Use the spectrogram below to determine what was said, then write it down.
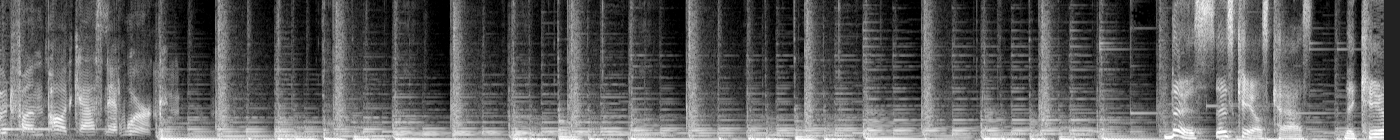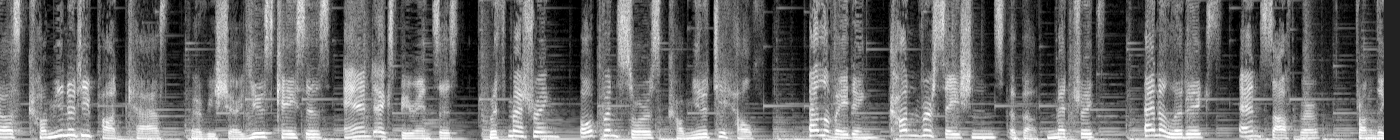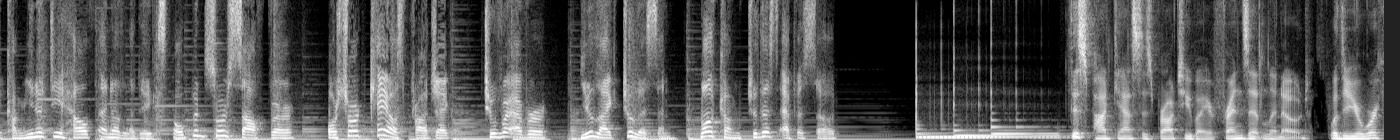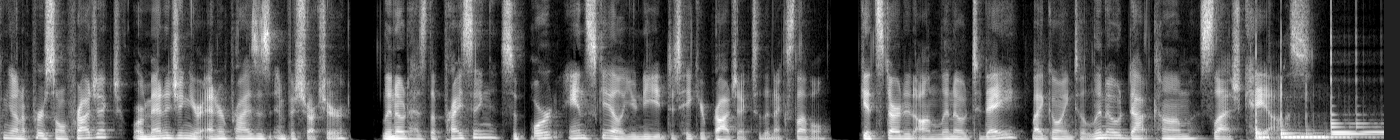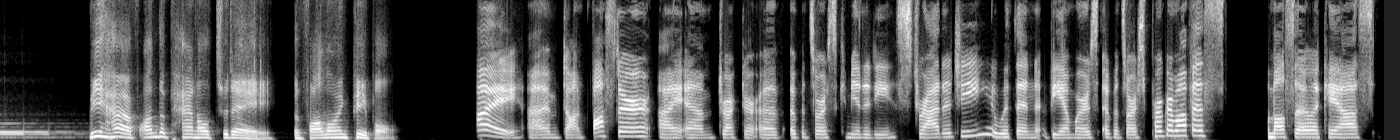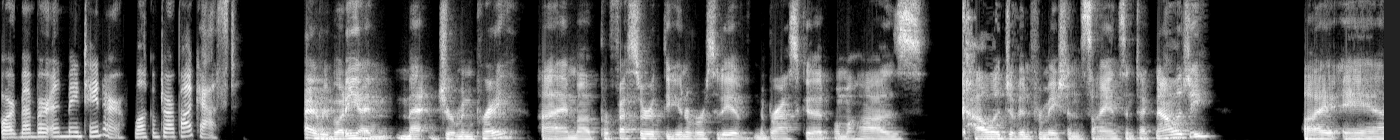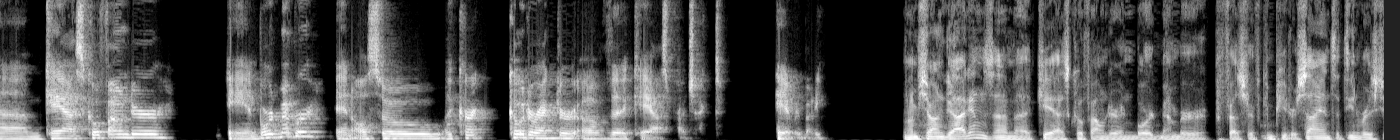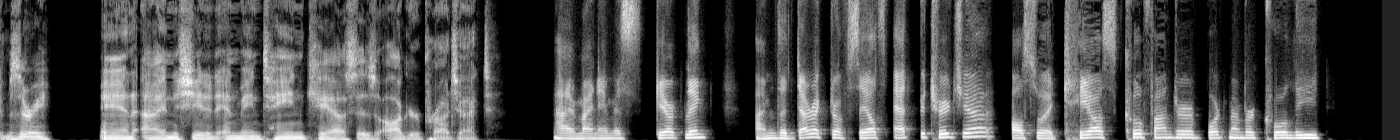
Code Fun Podcast Network. This is CHAOSScast, the CHAOSS Community Podcast, where we share use cases and experiences with measuring open source community health, elevating conversations about metrics, analytics, and software from the Community Health Analytics open source software or short CHAOSS project to wherever you like to listen. Welcome to this episode. This podcast is brought to you by your friends at Linode. Whether you're working on a personal project or managing your enterprise's infrastructure, Linode has the pricing, support, and scale you need to take your project to the next level. Get started on Linode today by going to linode.com/chaos. We have on the panel today the following people. Hi, I'm Dawn Foster. I am Director of Open Source Community Strategy within VMware's Open Source Program Office. I'm also a CHAOSS board member and maintainer. Welcome to our podcast. Hi, everybody. I'm Matt Germonprez. I'm a professor at the University of Nebraska at Omaha's College of Information Science and Technology. I am CHAOSS co founder and board member, and also the current co director of the CHAOSS Project. Hey, everybody. I'm Sean Goggins. I'm a CHAOSS co founder and board member, professor of computer science at the University of Missouri, and I initiated and maintain CHAOSS's Augur project. Hi, my name is Georg Link. I'm the director of sales at Bitergia, also a CHAOSS co founder, board member, co lead,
